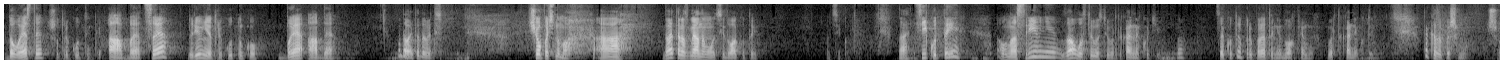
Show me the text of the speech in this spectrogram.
Довести, що трикутник АБЦ дорівнює трикутнику БАД. Ну, давайте дивитися. Що почнемо? А, давайте розглянемо ці два кути. Оці кути. Да? Ці кути у нас рівні за властивістю вертикальних кутів. Це кути при перетині двох прямих. Вертикальні кути. Так і запишемо, що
